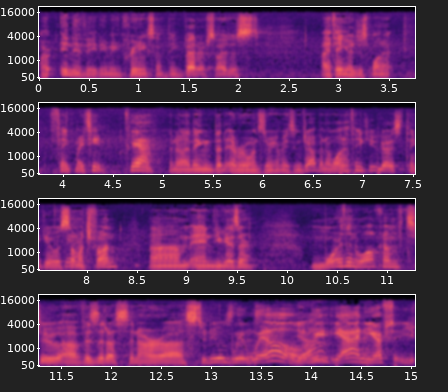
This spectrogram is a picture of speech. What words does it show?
are innovating and creating something better. So I just, I think I just want to thank my team. yeah. You know, I think that everyone's doing an amazing job, and I want to thank you guys. I think it was so much fun, um, and you guys are more than welcome to uh, visit us in our uh, studios. We will. Yeah. We, yeah, and you have to you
